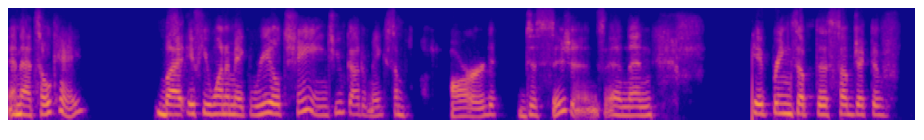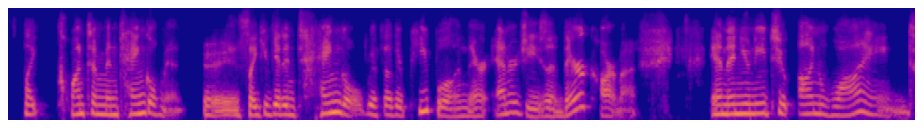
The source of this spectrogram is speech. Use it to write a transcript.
and that's okay but if you want to make real change you've got to make some hard decisions and then it brings up the subject of like quantum entanglement. It's like you get entangled with other people and their energies and their karma. And then you need to unwind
